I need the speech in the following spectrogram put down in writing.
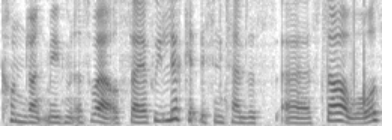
conjunct movement as well so if we look at this in terms of uh, Star Wars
